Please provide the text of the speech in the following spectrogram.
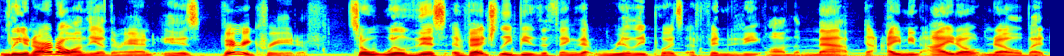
Leonardo, on the other hand, is very creative. So will this eventually be the thing that really puts Affinity on the map? I mean, I don't know, but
